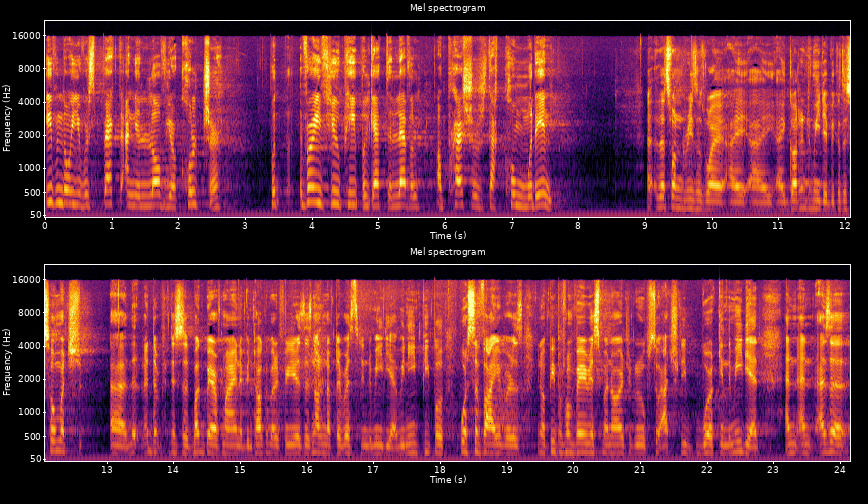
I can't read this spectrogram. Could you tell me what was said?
even though you respect and you love your culture, but very few people get the level of pressures that come within. Uh, that's one of the reasons why I, I, I got into media because there's so much uh, this is a bugbear of mine. I've been talking about it for years. There's not enough diversity in the media. We need people who are survivors, you know, people from various minority groups to actually work in the media. And, and as a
